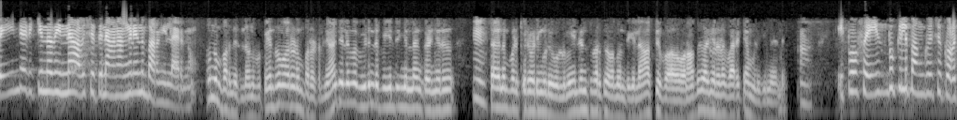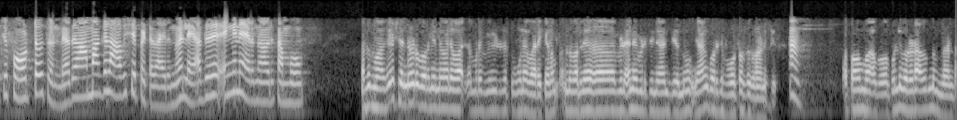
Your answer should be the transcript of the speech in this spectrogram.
പെയിന്റ് അടിക്കുന്നത് ഇന്ന ആവശ്യത്തിനാണ്? അങ്ങനെയൊന്നും പറഞ്ഞില്ലായിരുന്നു? ഒന്നും പറഞ്ഞിട്ടില്ല. പെയിന്റർമാരോടും പറഞ്ഞിട്ടില്ല. ഞാൻ ചെല്ലുമ്പോൾ വീടിന്റെ പെയിന്റിംഗ് എല്ലാം കഴിഞ്ഞൊരു ഒരു ശകലം പരി- പരിപാടിയും കൂടി ഉള്ളൂ. മെയിന്റെനൻസ് വർക്ക് നടന്നുണ്ടെങ്കിൽ ലാസ്റ്റ് ഭാഗമാണ്. അത് കഴിഞ്ഞാണ് വരയ്ക്കാൻ വിളിക്കുന്നത് ആ. ഇപ്പോ ഫേസ്ബുക്കിൽ പങ്കുവെച്ച കുറച്ച് ഫോട്ടോസ് ഉണ്ട്. അത് ആ മകൾ ആവശ്യപ്പെട്ടതായിരുന്നു അല്ലേ? അത് എങ്ങനെയായിരുന്നു ആ ഒരു സംഭവം? അത് മഹേഷ് എന്നോട് പറഞ്ഞു ഇന്ന പോലെ നമ്മുടെ വീടിന്റെ തൂണെ വരയ്ക്കണം എന്ന് പറഞ്ഞ് എന്നെ വിളിച്ച് ഞാൻ ചെന്നു. ഞാൻ കുറച്ച് ഫോട്ടോസ് കാണിച്ചു. അപ്പം പുള്ളി പറഞ്ഞു അതൊന്നും വേണ്ട.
